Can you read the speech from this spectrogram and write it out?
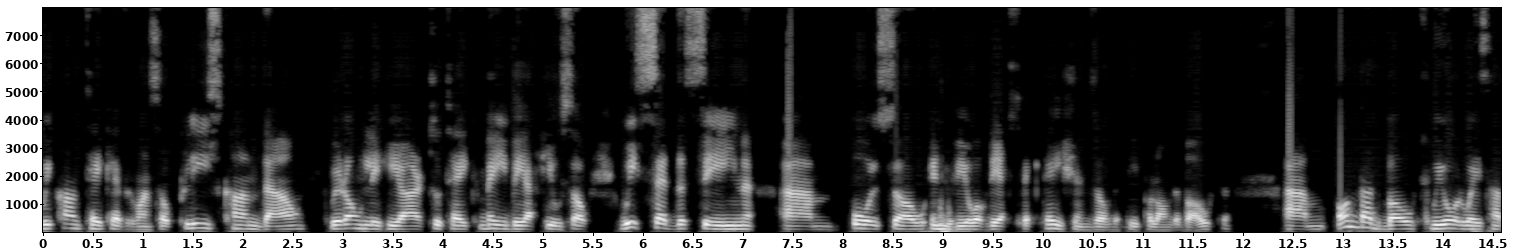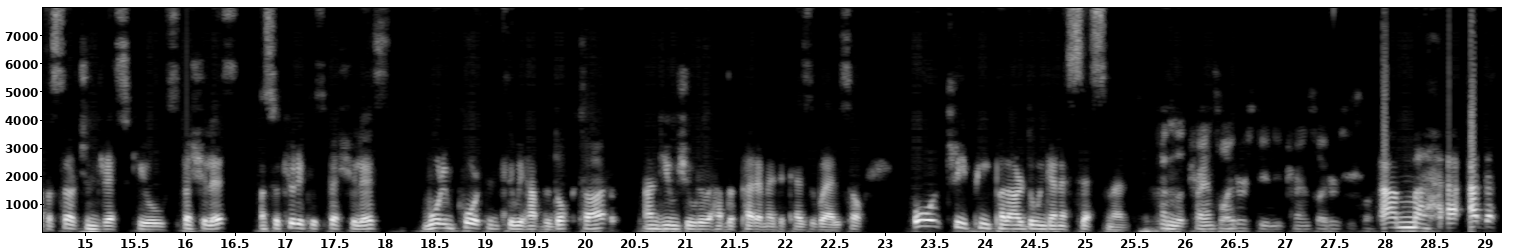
we can't take everyone. So please calm down. We're only here to take maybe a few. So we set the scene um, also in view of the expectations of the people on the boat. Um, on that boat, we always have a search and rescue specialist, a security specialist. More importantly, we have the doctor, and usually we have the paramedic as well. So all three people are doing an assessment. And the translators? Do you need translators as well? Um, at that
